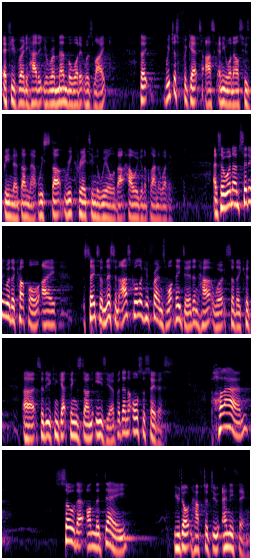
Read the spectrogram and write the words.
if you've already had it, you'll remember what it was like. That we just forget to ask anyone else who's been there, done that. We start recreating the wheel about how we're going to plan a wedding. And so when I'm sitting with a couple, I say to them, listen, ask all of your friends what they did and how it worked so they could, uh, so that you can get things done easier. But then I also say this plan so that on the day you don't have to do anything,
